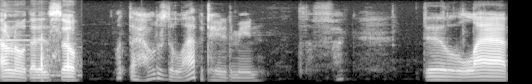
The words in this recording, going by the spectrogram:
I don't know what that is. So, what the hell does dilapidated mean? What the fuck? Dilap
